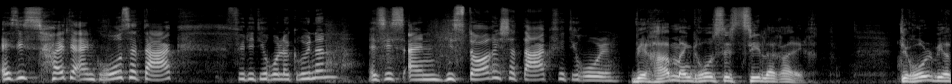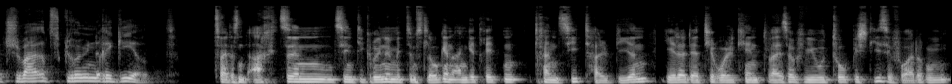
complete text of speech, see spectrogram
Es ist heute ein großer Tag für die Tiroler Grünen. Es ist ein historischer Tag für Tirol. Wir haben ein großes Ziel erreicht. Tirol wird schwarz-grün regiert. 2018 sind die Grünen mit dem Slogan angetreten, Transit halbieren. Jeder, der Tirol kennt, weiß auch, wie utopisch diese Forderung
